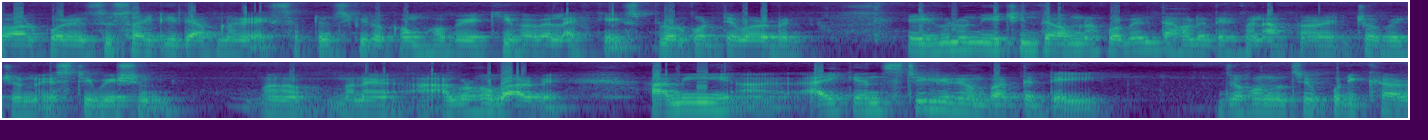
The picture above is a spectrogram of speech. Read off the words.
পাওয়ার পরে সোসাইটিতে আপনার অ্যাকসেপ্টেন্স কীরকম হবে, কীভাবে লাইফকে এক্সপ্লোর করতে পারবেন, এইগুলো নিয়ে চিন্তা ভাবনা করবেন, তাহলে দেখবেন আপনার জবের জন্য এস্টিমেশন মানে আগ্রহ বাড়বে। আমি I can still remember the day যখন হচ্ছে পরীক্ষার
